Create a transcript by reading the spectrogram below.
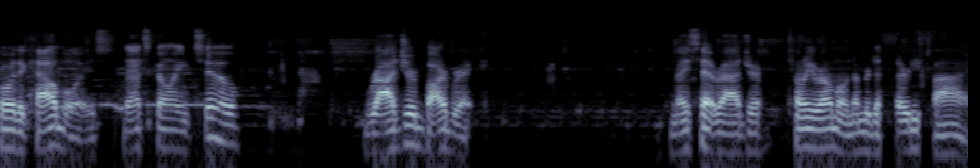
For the Cowboys. That's going to Roger Barbrick. Nice hit, Roger. Tony Romo, number to 35.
